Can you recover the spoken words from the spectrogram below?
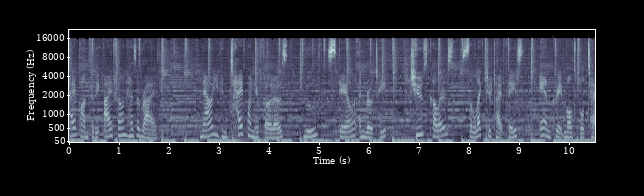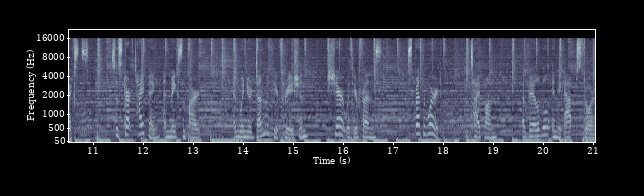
Typon for the iPhone has arrived. Now you can type on your photos, move, scale, and rotate, choose colors, select your typeface, and create multiple texts. So start typing and make some art. And when you're done with your creation, share it with your friends. Spread the word. Typon. Available in the App Store.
